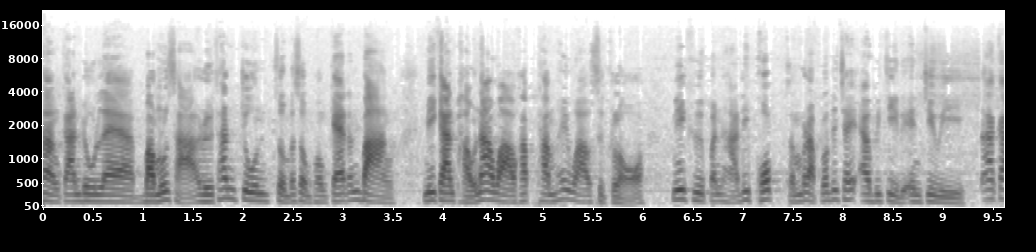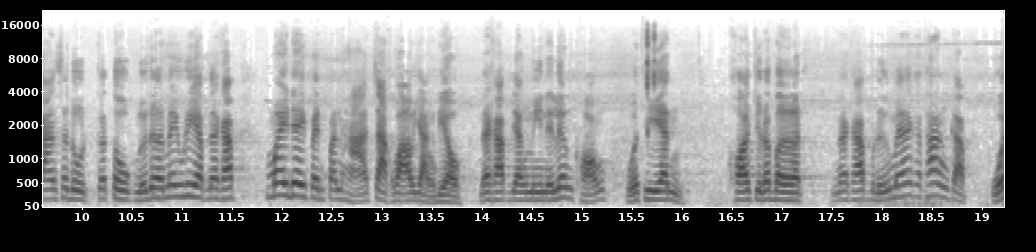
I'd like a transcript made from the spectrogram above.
ห่างการดูแลบำรุงรักษาหรือท่านจูนส่วนผสมของแก๊สนั้นบาง มีการเผาหน้าวาล์วครับทำให้วาล์วสึกหรอ นี่คือปัญหาที่พบสำหรับรถที่ใช้ LPG หรือ NGV อาการสะดุดกระตุกหรือเดินไม่เรียบนะครับ ไม่ได้เป็นปัญหาจากวาล์วอย่างเดียวนะครับ ยังมีในเรื่องของหัวเทียน คอยจุดระเบิดนะครับ หรือแม้กระทั่งกับหัว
